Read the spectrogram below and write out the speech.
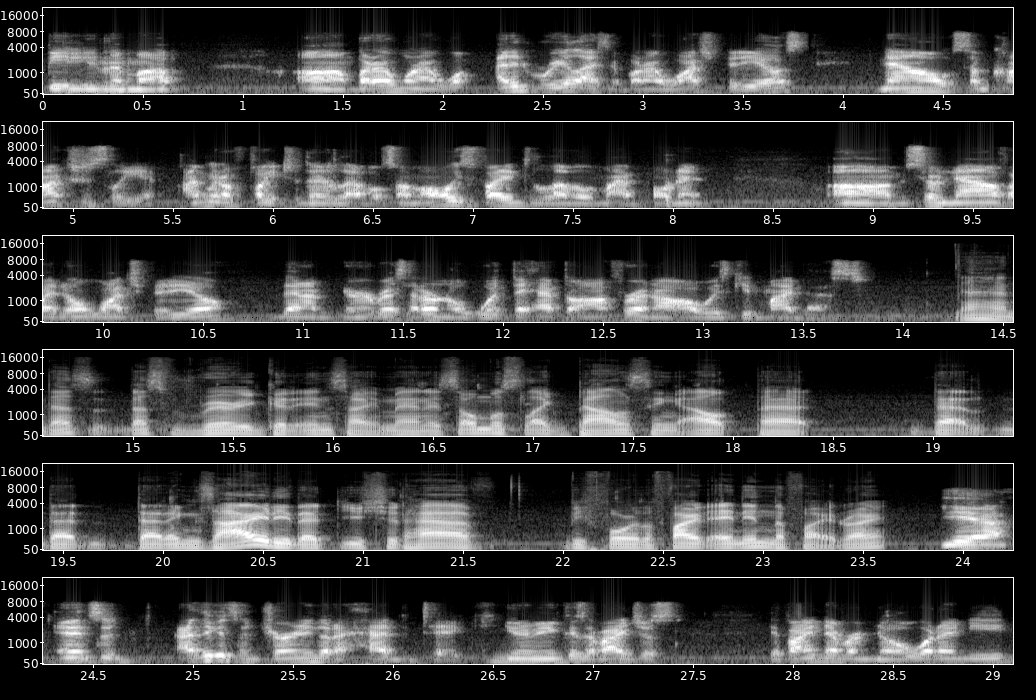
beating them up. Um, but I, when I I didn't realize it when I watched videos. Now subconsciously, I'm going to fight to their level, so I'm always fighting to the level of my opponent. Um, so now if I don't watch video, then I'm nervous. I don't know what they have to offer, and I'll always give my best. Yeah, that's that's very good insight, man. It's almost like balancing out that that that that anxiety that you should have before the fight and in the fight, right? Yeah, and it's a I think it's a journey that I had to take. You know what I mean? Because if I just if I never know what I need,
